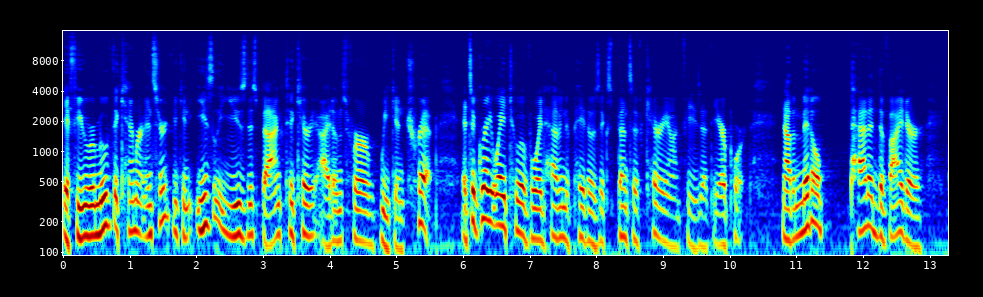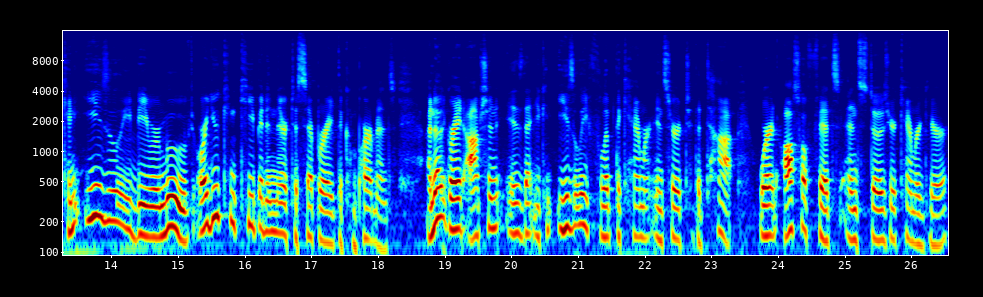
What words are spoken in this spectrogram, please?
If you remove the camera insert, you can easily use this bag to carry items for a weekend trip. It's a great way to avoid having to pay those expensive carry-on fees at the airport. Now the middle padded divider can easily be removed or you can keep it in there to separate the compartments. Another great option is that you can easily flip the camera insert to the top where it also fits and stows your camera gear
